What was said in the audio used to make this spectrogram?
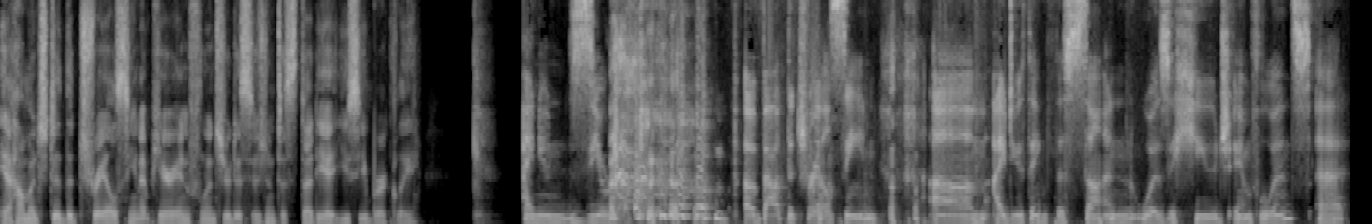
yeah, how much did the trail scene up here influence your decision to study at UC Berkeley? I knew zero about the trail scene. Um, I do think the sun was a huge influence at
